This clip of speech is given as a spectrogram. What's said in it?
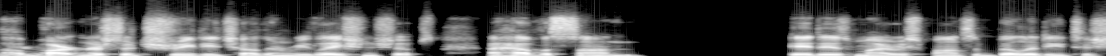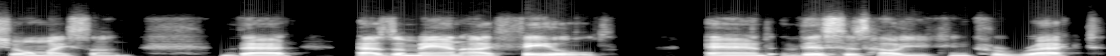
how partners should treat each other in relationships i have a son it is my responsibility to show my son that as a man i failed and this is how you can correct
